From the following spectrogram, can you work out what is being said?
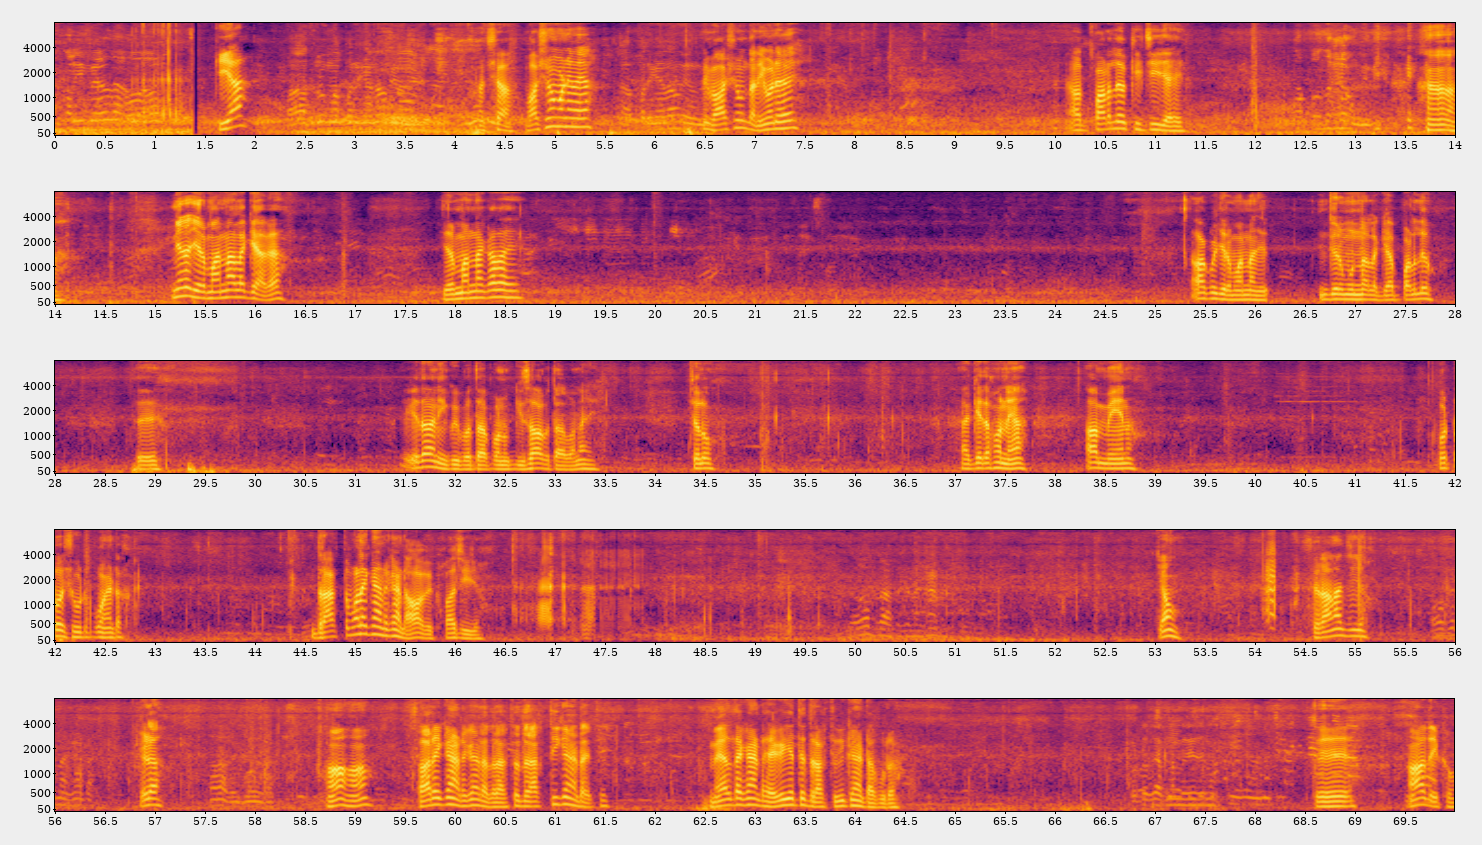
ਕੀ ਆ? ਬਾਥਰੂਮ ਆ ਪਰੀਆਂ ਨਾ ਹੁੰਦੇ ਅੱਛਾ ਵਾਸ਼ਰੂਮ ਬਣੇ ਹੋਇਆ ਆ? ਪਰੀਆਂ ਨਾ ਹੁੰਦੇ ਨਹੀਂ ਵਾਸ਼ਰੂਮ ਤਾਂ ਨਹੀਂ ਬਣੇ ਹੋਏ। ਆ ਪੜ ਲਿਓ ਕੀ ਚੀਜ਼ ਹੈ ਇਹ। ਆਪਾਂ ਹੁੰਦੀ ਨਹੀਂ ਹਾਂ। ਨਹੀਂ ਤਾਂ ਜੁਰਮਾਨਾ ਲੱਗਿਆ ਵਾ ਜੁਰਮਾਨਾ ਕਾਹਦਾ ਇਹ? ਆ ਕੋਈ ਜੁਰਮਾਨਾ ਜੁਰਮਾਨਾ ਲੱਗਿਆ ਪੜ ਲਿਓ। ਤੇ ਇਹਦਾ ਨਹੀਂ ਕੋਈ ਪਤਾ ਆਪਾਂ ਨੂੰ ਕੀ ਹਿਸਾਬ ਕਿਤਾਬ ਆ ਨਾ ਇਹ। ਚਲੋ। ਅੱਗੇ ਦਿਖਾਉਨੇ ਆ ਆ ਮੇਨ ਫੋਟੋ ਸ਼ੂਟ ਪੁਆਇੰਟ ਦਰਖਤ ਵਾਲੇ ਘੈਂਟ ਘੈਂਟ ਆ ਵੇਖੋ ਆ ਚੀਜ਼। ਕਿਉਂ? ਸਿਰਾਣਾ ਜੀ ਆ। ਕਿਹੜਾ? ਹਾਂ ਹਾਂ। ਸਾਰੇ ਘੈਂਟ ਘੈਂਟ ਆ ਦਰਖਤ। ਦਰਖਤ ਹੀ ਘੈਂਟ ਆ ਇੱਥੇ। ਮਹਿਲ ਤਾਂ ਘੈਂਟ ਹੈਗਾ ਹੀ ਆ ਤੇ ਦਰਖਤ ਵੀ ਘੈਂਟ ਆ ਪੂਰਾ। ਤੇ ਆਹ ਦੇਖੋ।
